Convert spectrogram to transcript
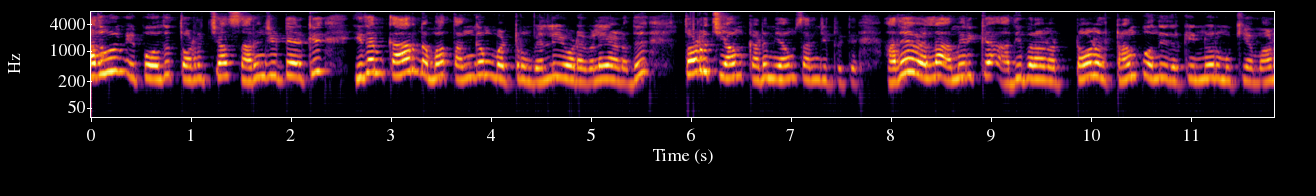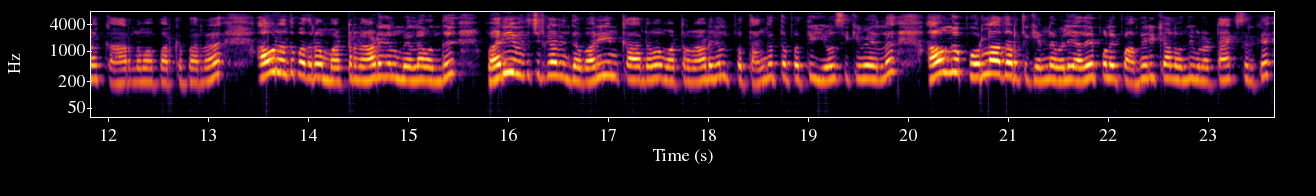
அதுவும் இப்போ வந்து தொடர்ச்சியாக சரிஞ்சிட்டே இருக்குது இதன் காரணமாக தங்கம் மற்றும் வெள்ளியோட விலையானது தொடர்ச்சியாகவும் கடுமையாகவும் சரிஞ்சிட்ருக்கு அதே வேளை அமெரிக்க அதிபரான டொனால்ட் ட்ரம்ப் வந்து இதற்கு இன்னொரு முக்கியமான காரணமாக பார்க்கப்படுறாரு. அவர் வந்து பார்த்தோன்னா மற்ற நாடுகள் மேலே வந்து வரி விதிச்சிருக்காரு. இந்த வரியின் காரணமாக மற்ற நாடுகள் இப்போ தங்கத்தை பற்றி யோசிக்கவே இல்லை. அவங்க பொருளாதாரத்துக்கு என்ன வழி? அதே போல் இப்போ அமெரிக்காவில் வந்து இவ்வளோ டேக்ஸ் இருக்குது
